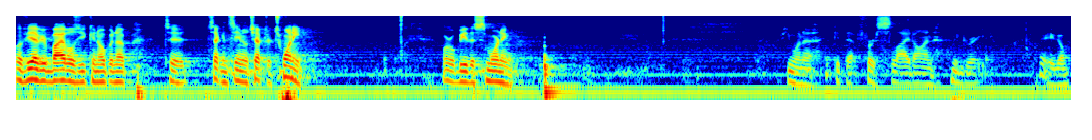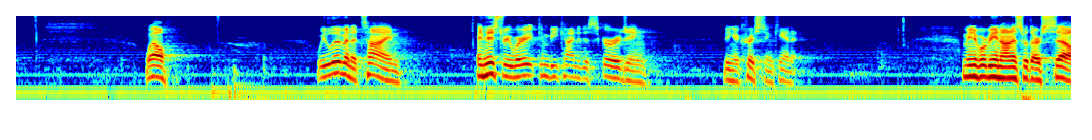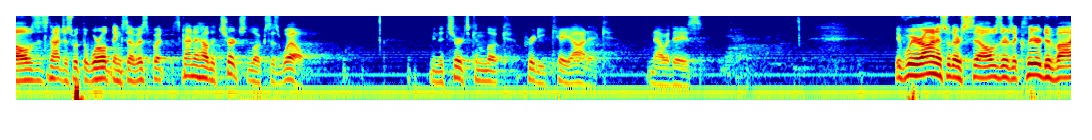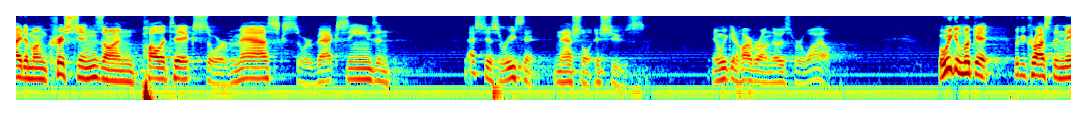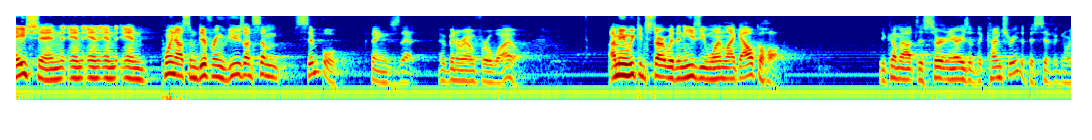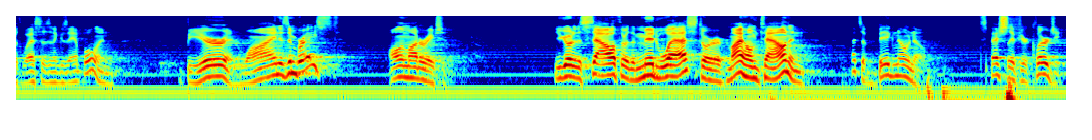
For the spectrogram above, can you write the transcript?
Well, if you have your Bibles, you can open up to 2 Samuel chapter 20, where we'll be this morning. If you want to get that first slide on, that'd be great. There you go. Well, we live in a time in history where it can be kind of discouraging being a Christian, can it? I mean, if we're being honest with ourselves, it's not just what the world thinks of us, but it's kind of how the church looks as well. I mean, the church can look pretty chaotic nowadays. If we're honest with ourselves, there's a clear divide among Christians on politics or masks or vaccines, and that's just recent national issues. And we can harbor on those for a while. But we can look at look across the nation and, and, and, and point out some differing views on some simple things that have been around for a while. I mean, we can start with an easy one like alcohol. You come out to certain areas of the country, the Pacific Northwest as an example, and beer and wine is embraced, all in moderation. You go to the South or the Midwest or my hometown, and that's a big no no, especially if you're clergy.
